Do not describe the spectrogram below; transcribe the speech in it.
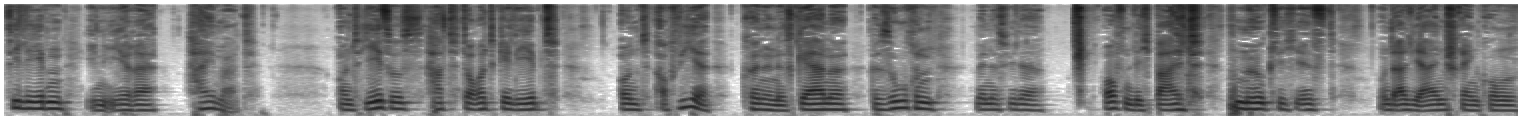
Sie leben in ihrer Heimat. Und Jesus hat dort gelebt und auch wir können es gerne besuchen, wenn es wieder hoffentlich bald möglich ist und all die Einschränkungen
